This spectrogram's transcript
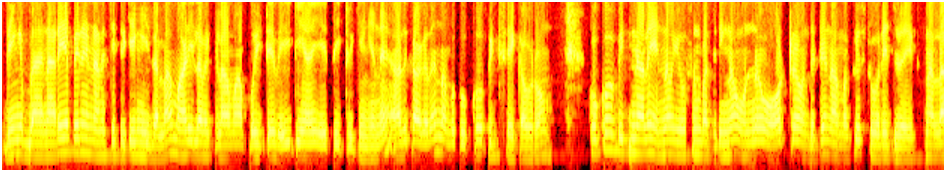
நீங்க நிறைய பேர் நினைச்சிட்டு இருக்கீங்க? இதெல்லாம் மாடியில வைக்கலாமா? போயிட்டு வெயிட் ஏன் ஏத்திட்டு இருக்கீங்கன்னு? அதுக்காக தான் நம்ம குக்கோ பிட் சேர்க்க வரோம் குக்கோ பிட்னால என்ன யூஸ்ன்னு பார்த்துட்டீங்கன்னா ஒன்று ஓட்டரை வந்துட்டு நமக்கு ஸ்டோரேஜ் நல்லா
